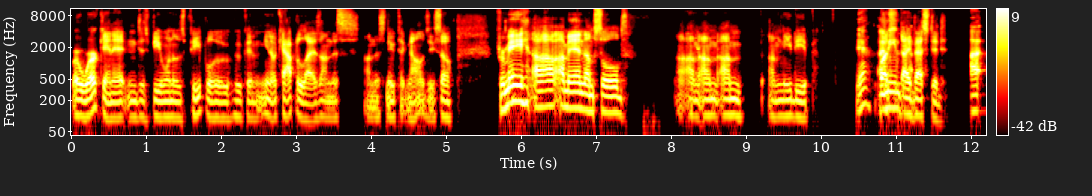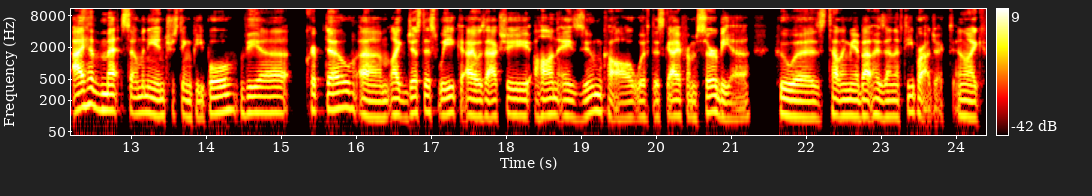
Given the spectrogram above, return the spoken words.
or work in it and just be one of those people who who can you know capitalize on this on this new technology. So for me uh, i'm in i'm sold. I'm i'm i'm i'm knee deep. Yeah i mean divested. I, I have met so many interesting people via crypto. Um like just this week i was actually on a zoom call with this guy from serbia who was telling me about his NFT project. And like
